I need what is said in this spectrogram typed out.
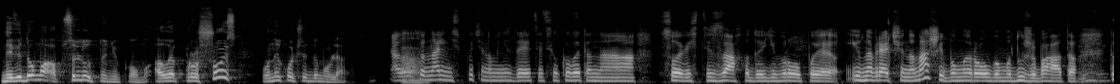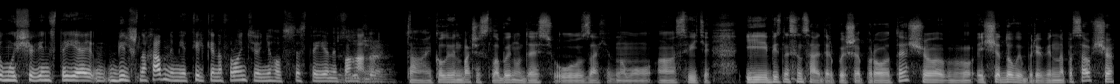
невідомо абсолютно нікому. Але про щось вони хочуть домовлятися. Але тональність Путіна, мені здається, цілковито на совісті Заходу, Європи і навряд чи на нашій, бо ми робимо дуже багато, тому що він стає більш нахабним, як тільки на фронті у нього все стає непогано. Так, і коли він бачить слабину десь у західному а, світі. І бізнес інсайдер пише про те, що ще до виборів він написав, що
